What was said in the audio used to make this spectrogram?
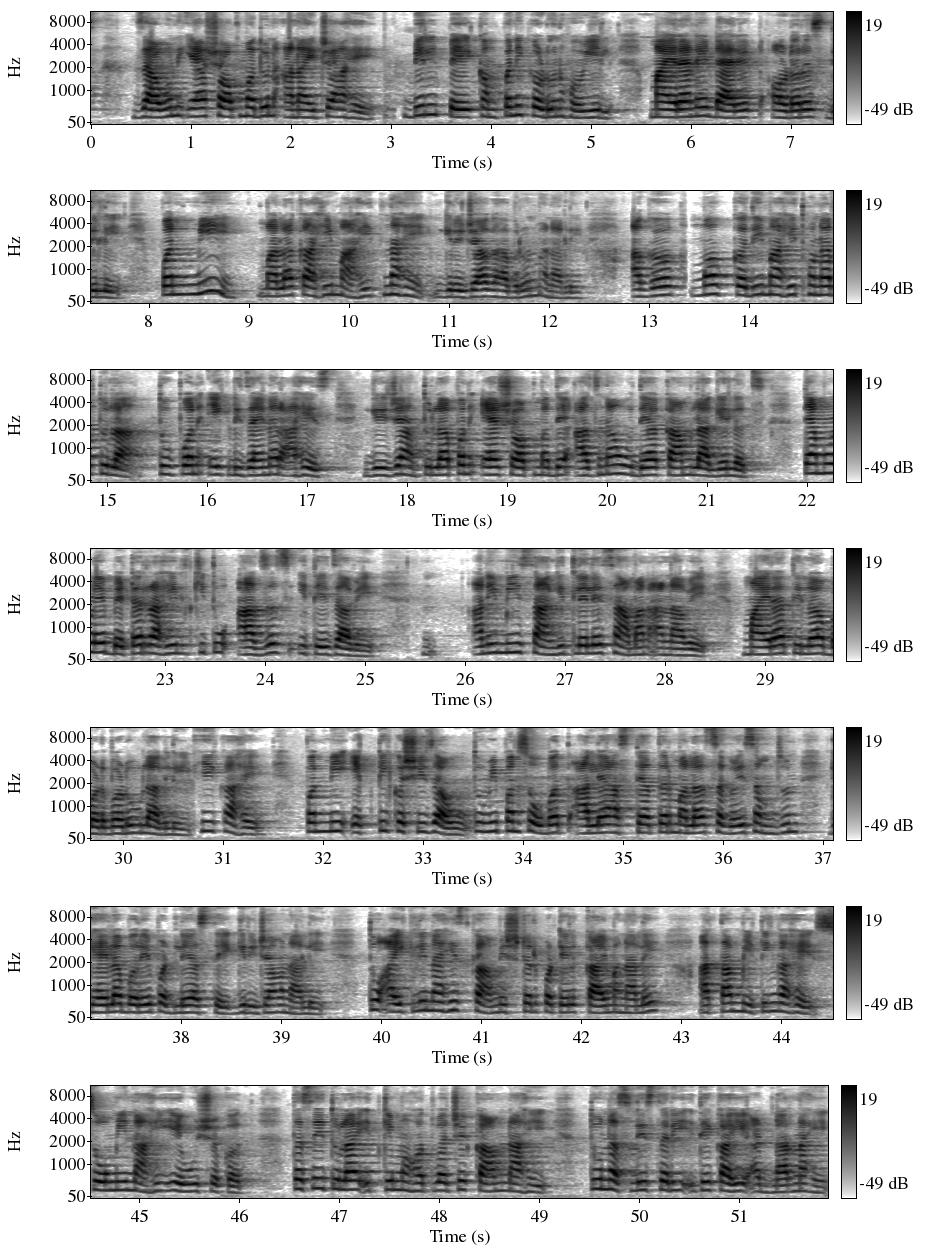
जाऊन या शॉपमधून आणायचे आहे. बिल पे कंपनीकडून होईल. मायराने डायरेक्ट ऑर्डरच दिली. पण मी मला काही माहीत नाही गिरिजा घाबरून म्हणाली. अगं मग कधी माहीत होणार तुला? तू पण एक डिझायनर आहेस. गिरिजा तुला पण या शॉपमध्ये आज ना उद्या काम लागेलच. त्यामुळे बेटर राहील की तू आजच इथे जावे. आणि मी सांगितलेले सामान आणावे. मायरा तिला बडबडू लागली. ठीक आहे पण मी एकटी कशी जाऊ? तुम्ही पण सोबत आल्या असत्या तर मला सगळे समजून घ्यायला बरे पडले असते गिरिजा म्हणाली. तू ऐकली नाहीस का मिस्टर पटेल काय म्हणाले? आता मीटिंग आहे सो मी नाही येऊ शकत. तसे तुला इतके महत्त्वाचे काम नाही. तू नसलीस तरी इथे काही अडणार नाही.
